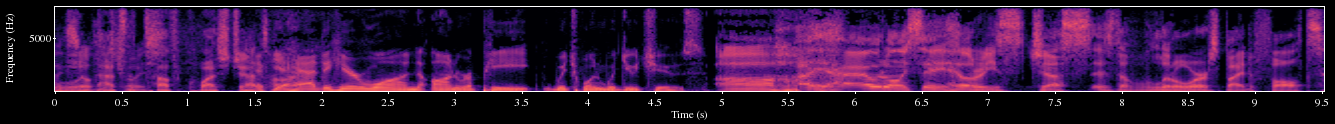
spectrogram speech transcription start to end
like Sophie's that's a tough question. if you had to hear one on repeat, which one would you choose? Oh, I, I would only say Hillary's just is the little worse by default.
